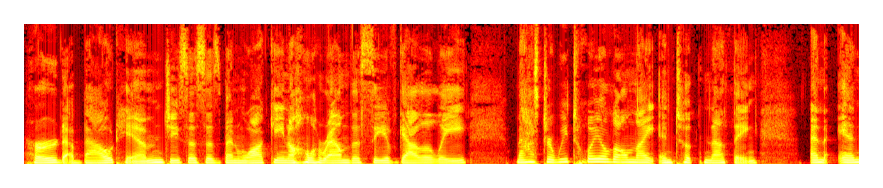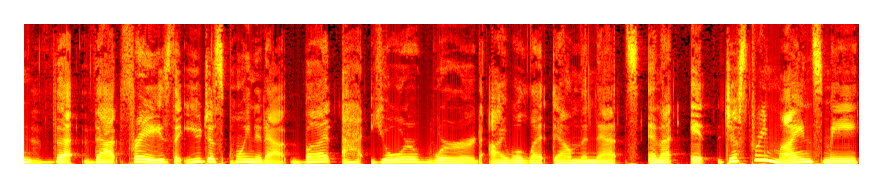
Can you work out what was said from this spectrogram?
heard about him. Jesus has been walking all around the Sea of Galilee. Master, we toiled all night and took nothing. And, and that, that phrase that you just pointed at, but at your word, I will let down the nets. And I, it just reminds me,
